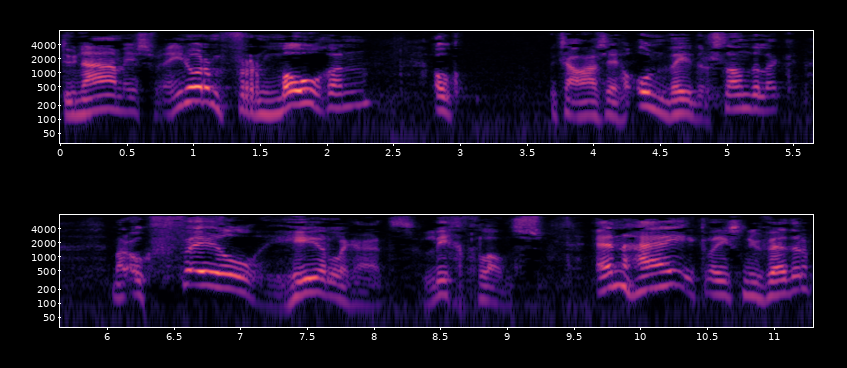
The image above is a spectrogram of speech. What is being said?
dynamisch, een enorm vermogen. Ook, ik zou haar zeggen, onwederstandelijk. Maar ook veel heerlijkheid, lichtglans. En hij, ik lees nu verder.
